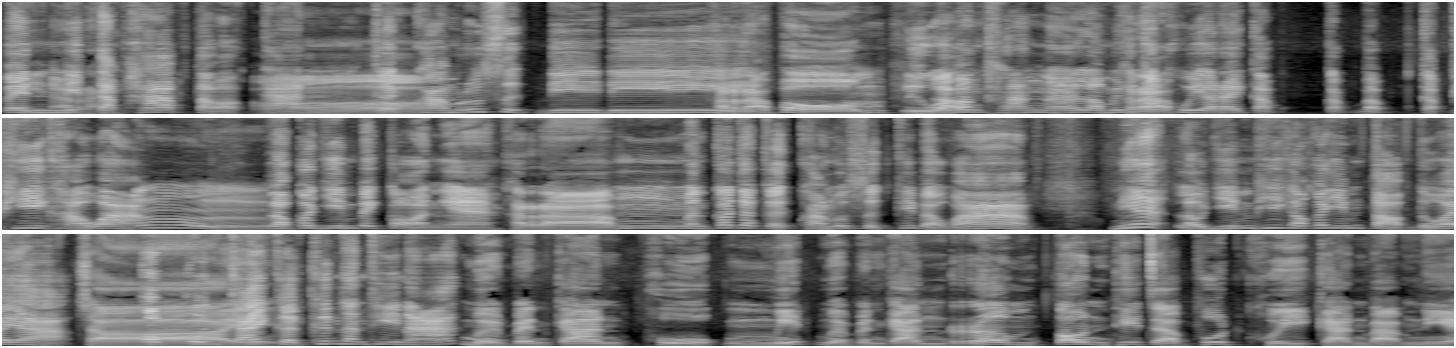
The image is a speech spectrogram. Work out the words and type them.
เป็นมิตรภาพต่อกัน เกิดความรู้สึกดีๆ ครับผม หรือว่าบางครั้งนะ เราไม่รู้จะคุยอะไรกับกับแบบกับพี่เขาอะเราก็ยิ้มไปก่อนไงครับมันก็จะเกิดความรู้สึกที่แบบว่าเนี่ยเรายิ้มพี่เขาก็ยิ้มตอบด้วยอะอบอุ่นใจเกิดขึ้นทันทีนะ เหมือนเป็นการผูกมิตร เหมือนเป็นการเริ่มต้นที่จะพูดคุยกันแบบนี้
